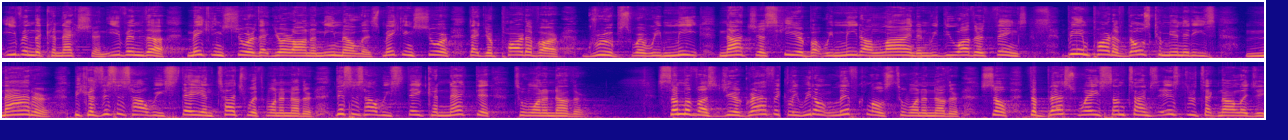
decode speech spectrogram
even the connection, even the making sure that you're on an email list, making sure that you're part of our groups where we meet not just here, but we meet online and we do other things. Being part of those communities matter because this is how we stay in touch with one another. This is how we stay connected to one another. Some of us geographically, we don't live close to one another. So the best way sometimes is through technology,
